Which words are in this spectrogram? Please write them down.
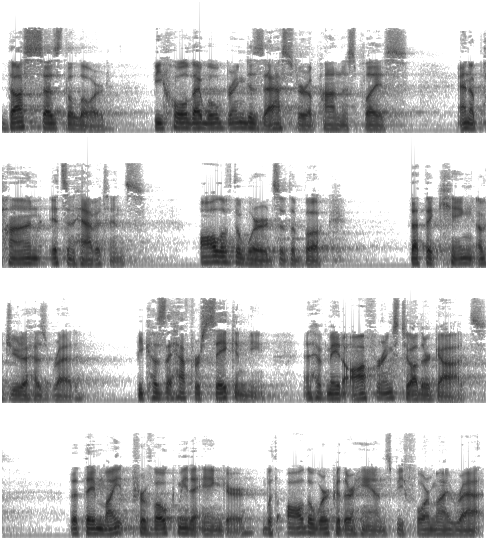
Thus says the Lord, Behold, I will bring disaster upon this place and upon its inhabitants. All of the words of the book that the king of Judah has read, because they have forsaken me and have made offerings to other gods, that they might provoke me to anger with all the work of their hands before my wrath,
